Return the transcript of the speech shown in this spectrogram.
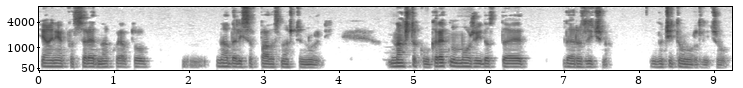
тя е някаква средна, която надали съвпада с нашите нужди. Нашата конкретно може и да е, да е различна, значително различна от,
